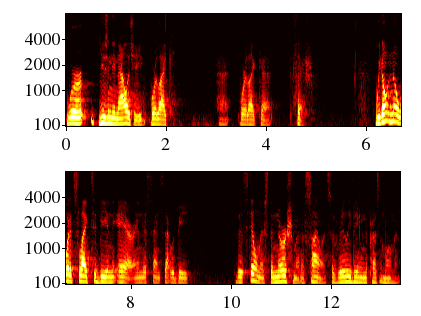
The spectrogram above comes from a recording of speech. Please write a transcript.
we're using the analogy, we're like, uh, we're like uh, fish. We don't know what it's like to be in the air, and in this sense, that would be the stillness, the nourishment of silence, of really being in the present moment.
